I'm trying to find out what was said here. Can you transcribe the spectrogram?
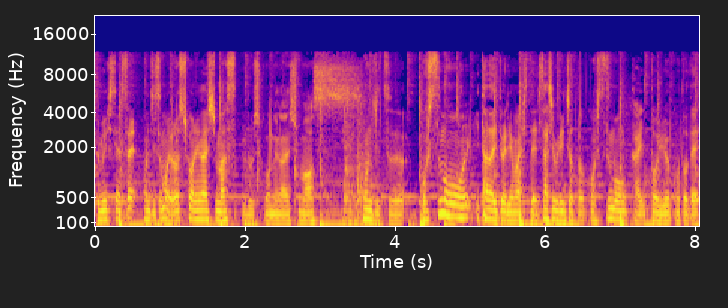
文幸先生本日もよろしくお願いします。よろしくお願いします。本日ご質問をいただいておりまして久しぶりにちょっとご質問会ということで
